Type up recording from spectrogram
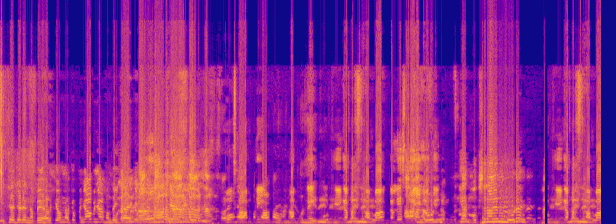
ਦੂਜੇ ਜਿਹੜੇ 90 ਹਲਕੇ ਉਹਨਾਂ ਚੋਂ 50 50 ਬੰਦੇ ਹੀ ਚਾਹੇ ਉਹ ਪੰਜਾਬ ਆਪਣੀ ਪ੍ਰਚਾਰ ਤਾਂ ਹੋਣਾ ਆਪ ਨਹੀਂ, ਨਹੀਂ, ਉਹ ਠੀਕ ਆ ਪਰ ਆਪਾਂ ਕੱਲੇ 27 ਆਪਾਂ ਲੋੜ ਹਲਕੇ ਯਾਰ ਮੁਕਸਰ ਨੂੰ ਲੋੜ ਹੈ? ਮੈਂ- ਠੀਕ ਆ ਪਰ ਆਪਾਂ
